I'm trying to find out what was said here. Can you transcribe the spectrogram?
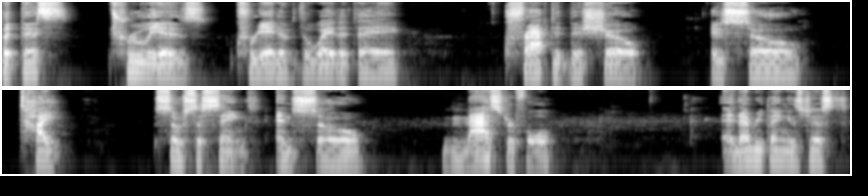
But this truly is creative. The way that they crafted this show is so tight, so succinct, and so masterful. And everything is just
